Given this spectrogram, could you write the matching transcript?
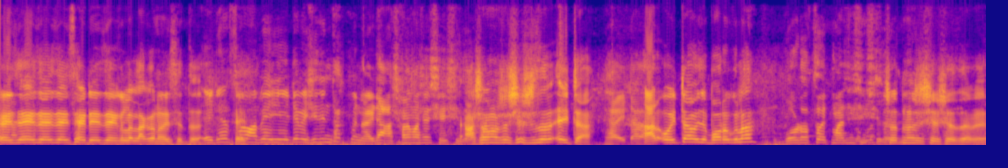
এই যে এই যে এই যে সাইডে এই যে এগুলো লাগানো হয়েছে তো। এটা তো হবে এটা বেশি দিন থাকবে না এটা আষাঢ় মাসে শেষ আষাঢ় মাসে শেষ হয়ে যাবে এইটা? হ্যাঁ আর ওইটা ওই যে বড়গুলা? বড় চৈত মাসে শেষ হবে। চৈত্র শেষ হয়ে যাবে।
